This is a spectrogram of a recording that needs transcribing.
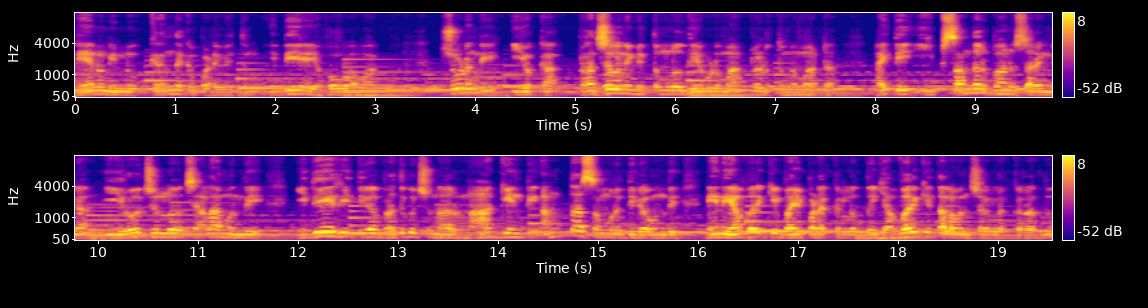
నేను నిన్ను క్రిందకు పడవెత్తును ఇదే యహోవా వాకు చూడండి ఈ యొక్క ప్రజల నిమిత్తంలో దేవుడు మాట్లాడుతున్న మాట. అయితే ఈ సందర్భానుసారంగా ఈ రోజుల్లో చాలా మంది ఇదే రీతిగా బ్రతుకుచున్నారు. నాకేంటి అంతా సమృద్ధిగా ఉంది? నేను ఎవరికి భయపడక్కర్లేదు ఎవరికి తల వంచక్కర్లేదు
